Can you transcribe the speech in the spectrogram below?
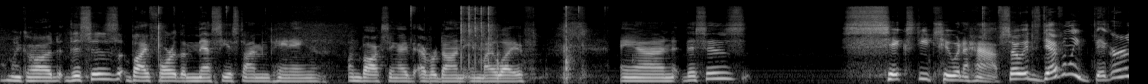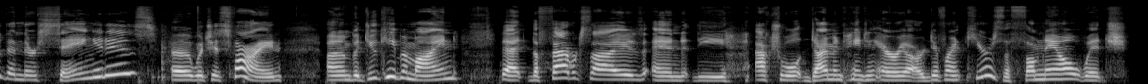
Oh my god. This is by far the messiest diamond painting unboxing I've ever done in my life. And this is 62 and a half. So it's definitely bigger than they're saying it is, uh, which is fine. Um, but do keep in mind that the fabric size and the actual diamond painting area are different. Here's the thumbnail, which,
